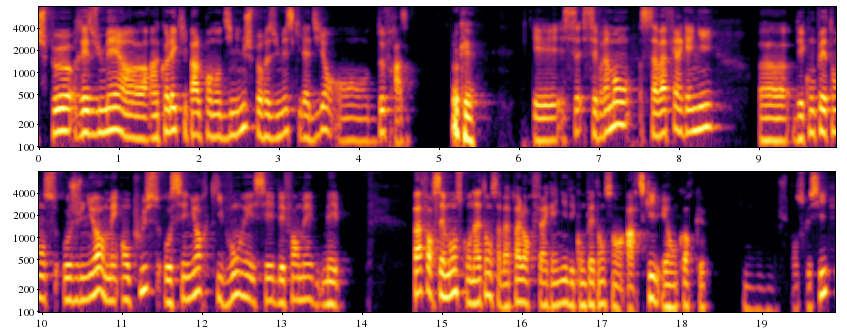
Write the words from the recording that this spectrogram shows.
je peux résumer un, un, collègue qui parle pendant 10 minutes, je peux résumer ce qu'il a dit en, en, deux phrases. Ok. Et c'est vraiment, ça va faire gagner euh, des compétences aux juniors, mais en plus aux seniors qui vont essayer de les former. Mais pas forcément ce qu'on attend. Ça va pas leur faire gagner des compétences en hard skill et encore que, je pense que si.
